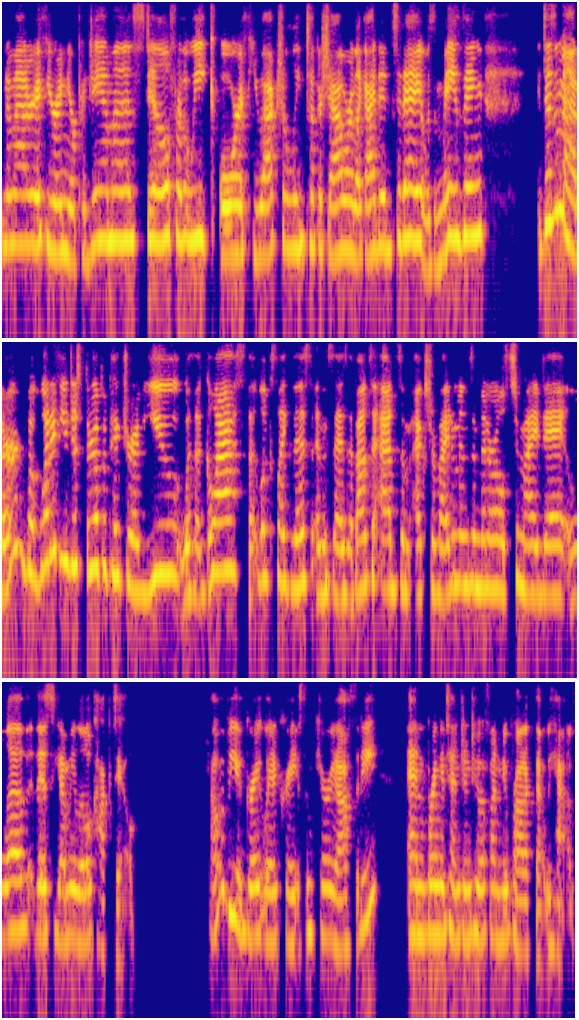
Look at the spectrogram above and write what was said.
No matter if you're in your pajamas still for the week or if you actually took a shower like I did today, it was amazing. It doesn't matter, but what if you just threw up a picture of you with a glass that looks like this and says, about to add some extra vitamins and minerals to my day. Love this yummy little cocktail. That would be a great way to create some curiosity and bring attention to a fun new product that we have.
